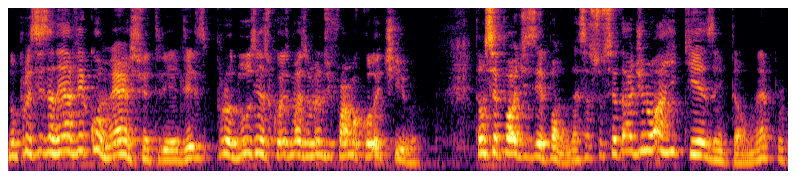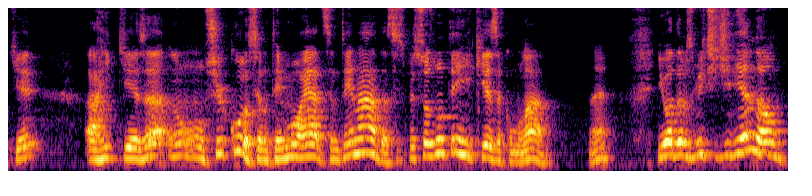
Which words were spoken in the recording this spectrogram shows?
não precisa nem haver comércio entre eles, eles produzem as coisas mais ou menos de forma coletiva. Então você pode dizer, bom, nessa sociedade não há riqueza então, né? Porque a riqueza não, não circula, você não tem moeda, você não tem nada, essas pessoas não têm riqueza acumulada, né? E o Adam Smith diria não.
